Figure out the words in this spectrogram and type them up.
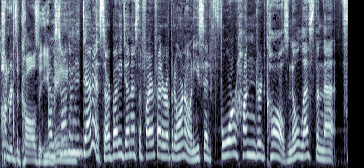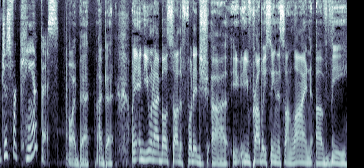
hundreds of calls that you I was made. talking to Dennis, our buddy Dennis, the firefighter up at Orono, and he said 400 calls, no less than that, f- just for campus. Oh, I bet. I bet. And you and I both saw the footage. Uh, you, you've probably seen this online of the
